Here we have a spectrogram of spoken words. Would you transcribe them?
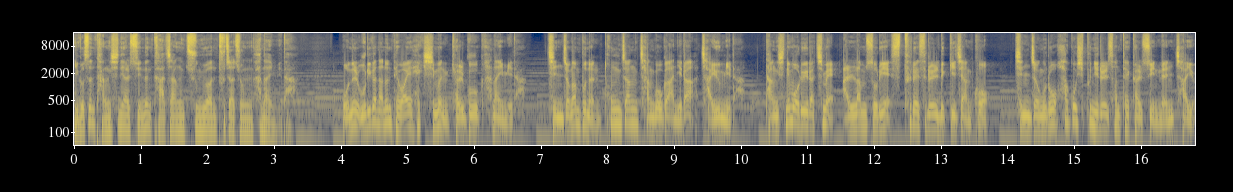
이것은 당신이 할 수 있는 가장 중요한 투자 중 하나입니다. 오늘 우리가 나눈 대화의 핵심은 결국 하나입니다. 진정한 부는 통장 잔고가 아니라 자유입니다. 당신이 월요일 아침에 알람 소리에 스트레스를 느끼지 않고 진정으로 하고 싶은 일을 선택할 수 있는 자유.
